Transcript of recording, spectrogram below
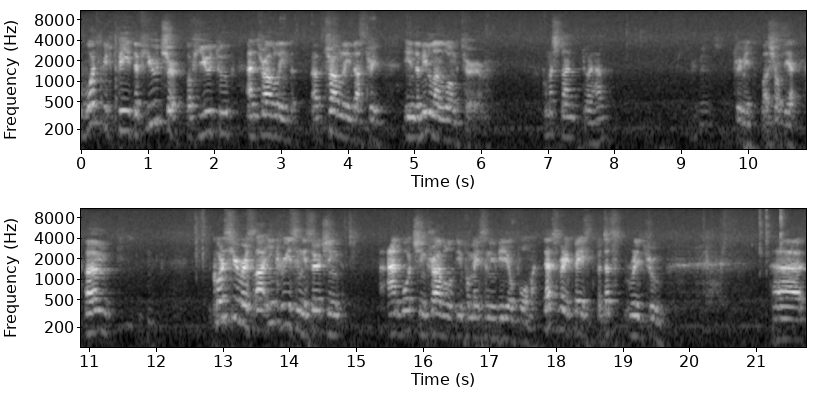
what could be the future of YouTube and travel, in, uh, travel industry in the middle and long term. How much time do I have? Three minutes. Three minutes, well short, yeah. Um, consumers are increasingly searching and watching travel information in video format. That's very basic, but that's really true. Uh,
